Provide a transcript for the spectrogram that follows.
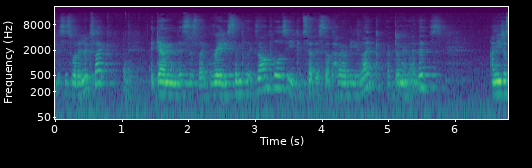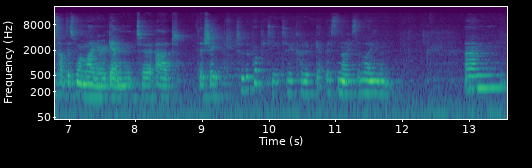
This is what it looks like. Again, this is like really simple examples. You could set this up however you like. I've done it like this. And you just have this one liner again to add the shape to the property to kind of get this nice alignment. Um,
